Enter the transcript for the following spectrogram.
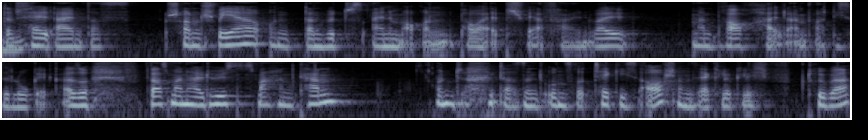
dann mhm. fällt einem das schon schwer und dann wird es einem auch in Power Apps schwer fallen, weil man braucht halt einfach diese Logik. Also was man halt höchstens machen kann, Und da sind unsere Techies auch schon sehr glücklich drüber,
